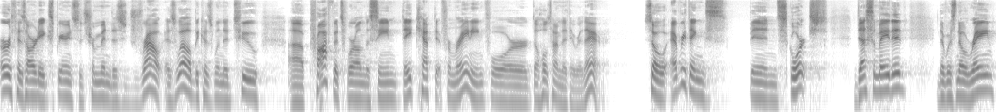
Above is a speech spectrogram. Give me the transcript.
Earth has already experienced a tremendous drought as well because when the two uh, prophets were on the scene, they kept it from raining for the whole time that they were there. So everything's been scorched, decimated. There was no rain,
